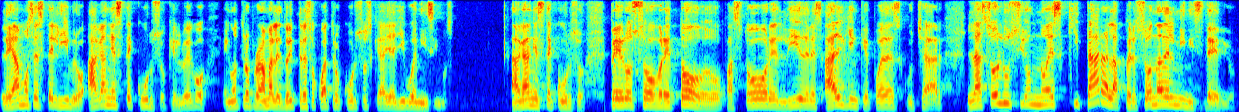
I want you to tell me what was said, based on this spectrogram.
Leamos este libro, hagan este curso, que luego en otro programa les doy tres o cuatro cursos que hay allí buenísimos hagan este curso, pero sobre todo, pastores, líderes, alguien que pueda escuchar, la solución no es quitar a la persona del ministerio.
